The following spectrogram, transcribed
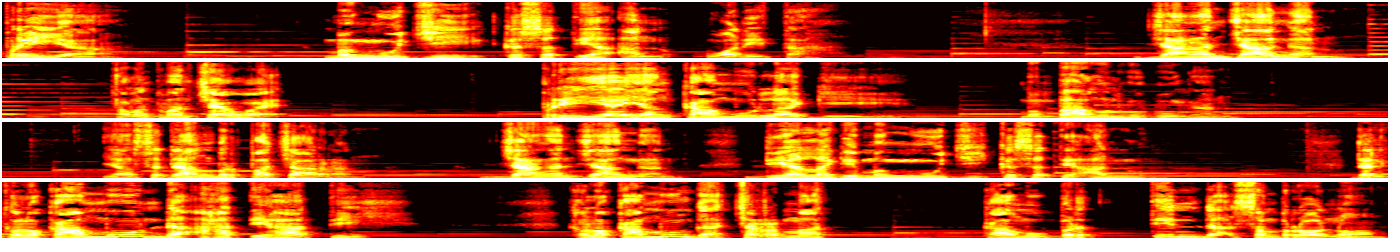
pria menguji kesetiaan wanita. Jangan-jangan, teman-teman cewek, pria yang kamu lagi membangun hubungan yang sedang berpacaran, jangan-jangan dia lagi menguji kesetiaanmu. Dan kalau kamu tidak hati-hati, kalau kamu nggak cermat, kamu bertindak sembrono,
